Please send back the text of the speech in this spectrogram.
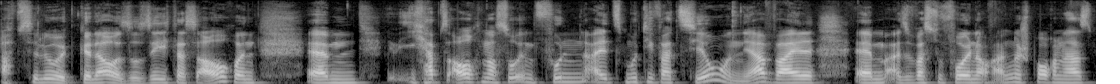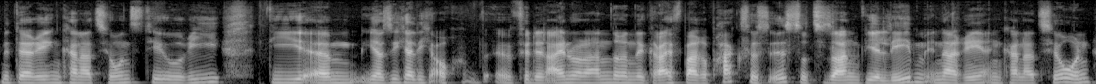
Absolut, genau, so sehe ich das auch. Und ähm, ich habe es auch noch so empfunden als Motivation, ja, weil, ähm, also was du vorhin auch angesprochen hast mit der Reinkarnationstheorie, die ähm, ja sicherlich auch äh, für den einen oder anderen eine greifbare Praxis ist, sozusagen, wir leben in einer Reinkarnation,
